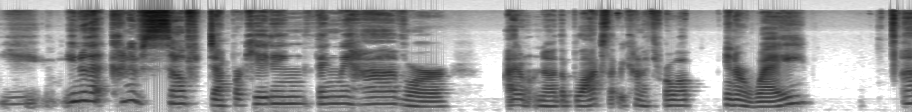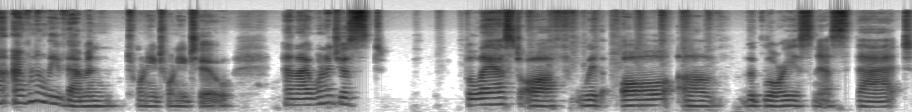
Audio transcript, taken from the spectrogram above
you, you know, that kind of self deprecating thing we have, or I don't know, the blocks that we kind of throw up in our way. I, I want to leave them in 2022. And I want to just blast off with all of the gloriousness that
